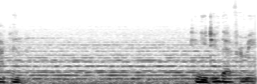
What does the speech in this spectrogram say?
happen. Can you do that for me?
